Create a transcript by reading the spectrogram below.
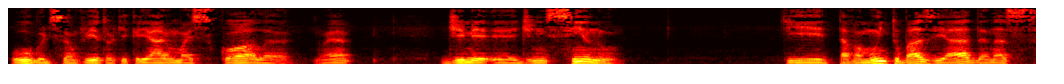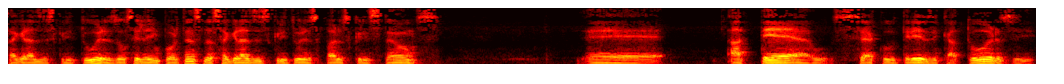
Hugo de São Vítor, que criaram uma escola não é, de, eh, de ensino que estava muito baseada nas Sagradas Escrituras, ou seja, a importância das Sagradas Escrituras para os cristãos é, até o século XIII, XIV,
